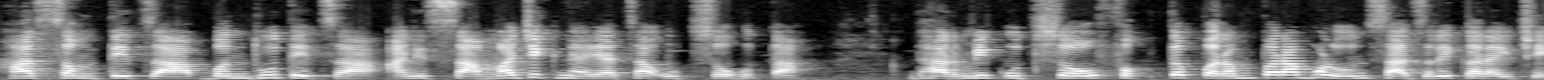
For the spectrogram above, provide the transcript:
हा समतेचा बंधुतेचा आणि सामाजिक न्यायाचा उत्सव होता. धार्मिक उत्सव फक्त परंपरा म्हणून साजरे करायचे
